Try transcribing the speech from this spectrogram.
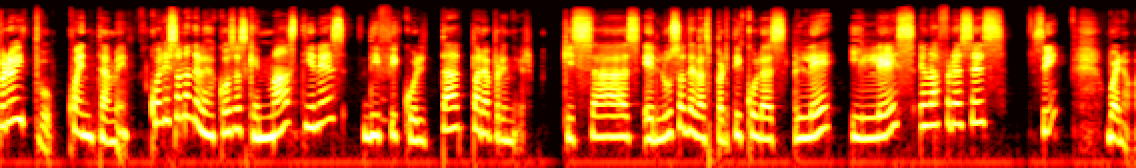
Pero ¿y tú? Cuéntame, ¿cuáles son una de las cosas que más tienes dificultad para aprender? quizás el uso de las partículas le y les en las frases. ¿Sí? Bueno,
